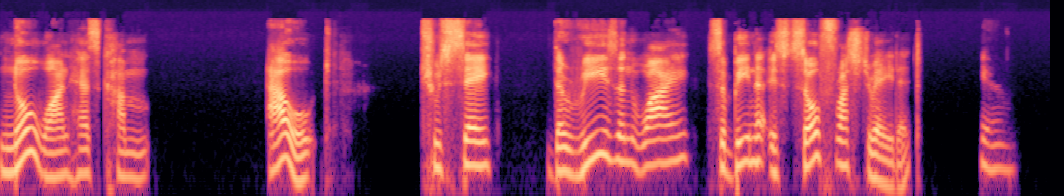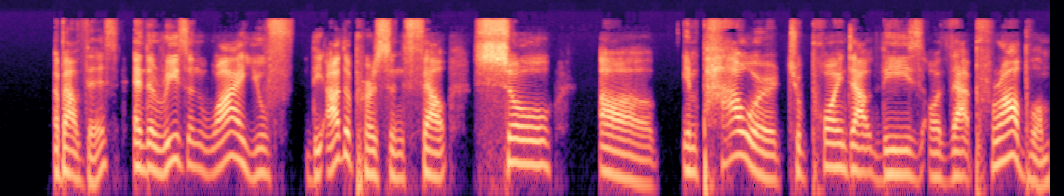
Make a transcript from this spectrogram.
no one has come out to say the reason why Sabina is so frustrated Yeah. about this and the reason why you the other person felt so uh empowered to point out these or that problem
